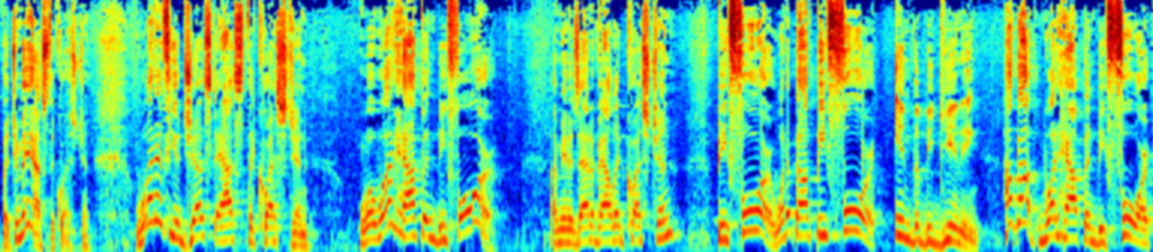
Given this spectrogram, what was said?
but you may ask the question what if you just asked the question, well, what happened before? I mean, is that a valid question? Before. What about before in the beginning? How about what happened before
